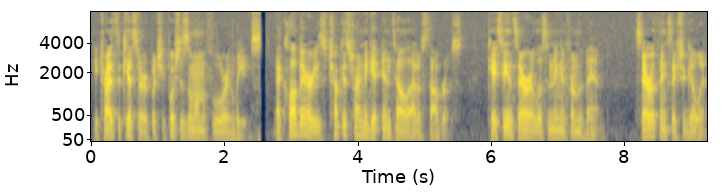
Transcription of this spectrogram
He tries to kiss her, but she pushes him on the floor and leaves. At Club Aries, Chuck is trying to get intel out of Stavros. Casey and Sarah are listening in from the van. Sarah thinks they should go in.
